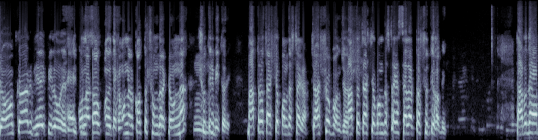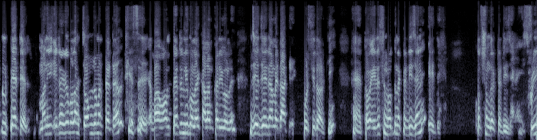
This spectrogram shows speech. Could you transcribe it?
চমৎকার ভিআইপি লোনের হ্যাঁ ওনাটাও দেখেন ওনার কত সুন্দর একটা ওনা। সুতির ভিতরে। মাত্র চারশো পঞ্চাশ টাকা। চারশো পঞ্চাশ। মাত্র চারশো পঞ্চাশ টাকা স্যালাডটা সুতি হবে। তারপর দেখো আপনার প্যাটেল মানে এটাকে বলা হয় জমজমের প্যাটেল ঠিক আছে? বা প্যাটেলই বলে কালামকারি বলে যে যে নামে ডাকে পরিচিত আর কি। হ্যাঁ তো এটা হচ্ছে নতুন একটা ডিজাইন এই দেখেন কত সুন্দর একটা ডিজাইন ফ্রি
